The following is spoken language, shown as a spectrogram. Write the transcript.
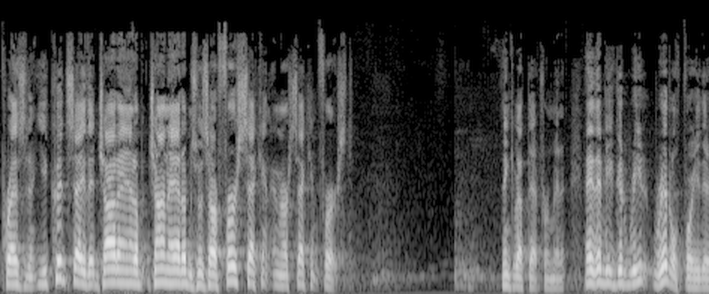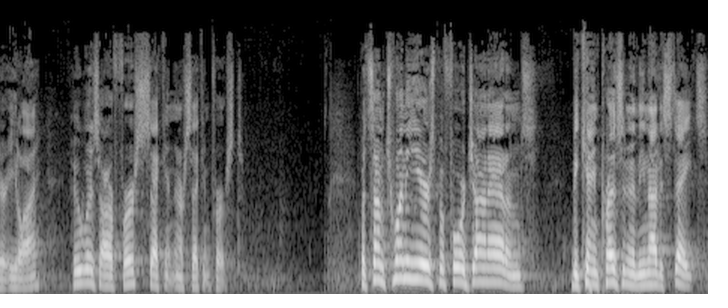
president. You could say that John Adams was our first second and our second first. Think about that for a minute. Hey, that'd be a good riddle for you there, Eli. Who was our first second and our second first? But some 20 years before John Adams became president of the United States,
